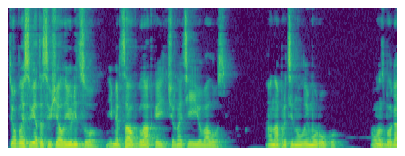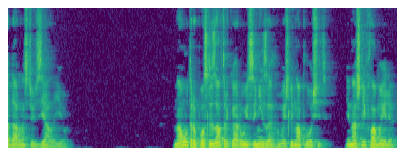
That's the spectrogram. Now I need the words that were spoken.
Теплый свет освещал ее лицо и мерцал в гладкой черноте ее волос. Она протянула ему руку. Он с благодарностью взял ее. На утро после завтрака Руис и Низа вышли на площадь и нашли Фламеля,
